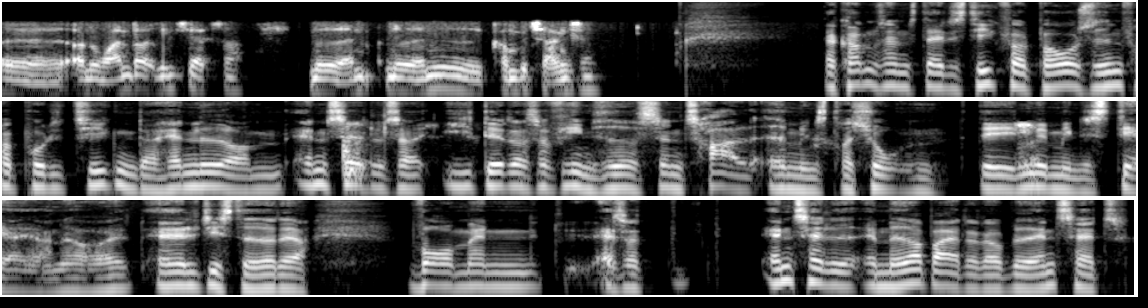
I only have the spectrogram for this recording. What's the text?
øh, og nogle andre indsatser, noget, an, noget andet kompetence. Der kom sådan en statistik for et par år siden fra politikken, der handlede om ansættelser i det, der så fint hedder centraladministrationen. Det er inde ved ministerierne og alle de steder der, hvor man, altså antallet af medarbejdere, der var blevet ansat,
